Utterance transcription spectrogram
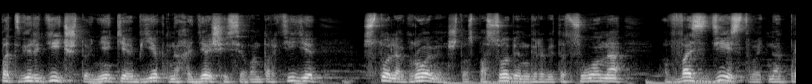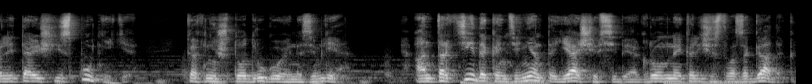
подтвердить, что некий объект, находящийся в Антарктиде, столь огромен, что способен гравитационно воздействовать на пролетающие спутники, как ничто другое на Земле. Антарктида континента ящет в себе огромное количество загадок,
